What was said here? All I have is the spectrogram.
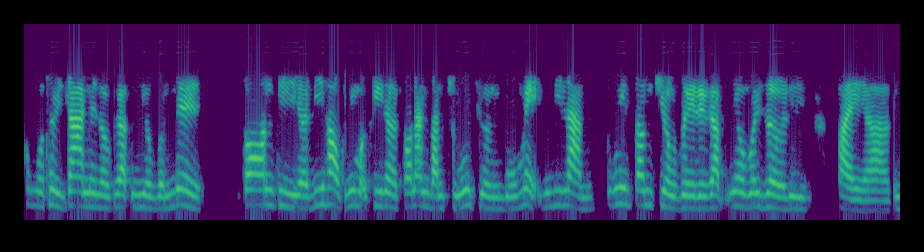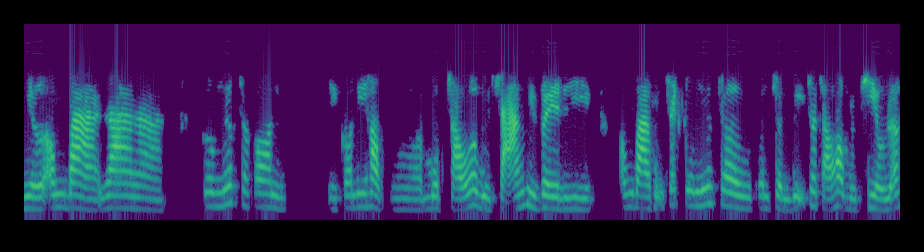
không có thời gian nên là gặp nhiều vấn đề. Con thì ờ, đi học nhưng mọi khi là con ăn bán chú ở trường, bố mẹ cũng đi làm, cũng yên tâm chiều về để gặp. Nhưng mà bây giờ thì phải ờ, nhờ ông bà ra là cơm nước cho con. Thì con đi học ờ, một cháu ở buổi sáng thì về thì ông bà cũng trách cơm nước cho, còn chuẩn bị cho cháu học buổi chiều nữa.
